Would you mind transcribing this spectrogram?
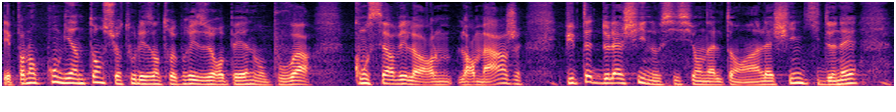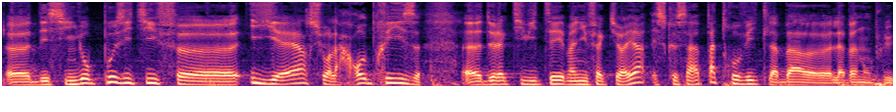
Et pendant combien de temps, surtout les entreprises européennes vont pouvoir conserver leur, leur marge Et puis peut-être de la Chine aussi, si on a le temps. Hein. La Chine qui donnait euh, des signaux positifs hier sur la reprise euh, de l'activité manufacturière. Est-ce que ça va pas trop vite là-bas, euh, là-bas non plus?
